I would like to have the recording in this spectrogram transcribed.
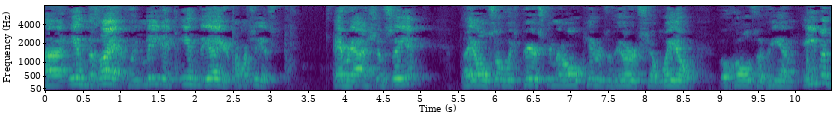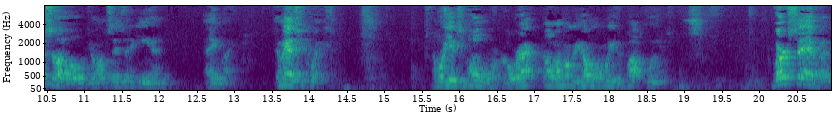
uh, in the clouds. We meet him in the air. Now watch this. Every eye shall see him. They also which pierced him and all kindreds of the earth shall wail because of him. Even so, John says it again, amen. Let me ask you a question. I'm going to give you some homework, all right? No, I'm going to give you homework. I'm going to give you pop quiz. Verse 7,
